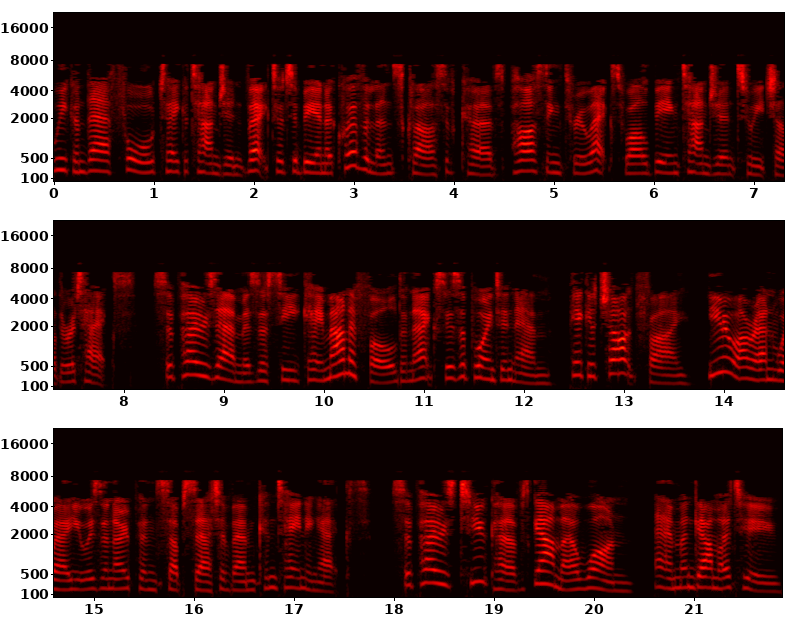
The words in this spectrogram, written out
We can therefore take a tangent vector to be an equivalence class of curves passing through x while being tangent to each other at x. Suppose M is a CK manifold and X is a point in M. Pick a chart phi URN where U is an open subset of M containing X. Suppose two curves gamma 1, M and gamma 2,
